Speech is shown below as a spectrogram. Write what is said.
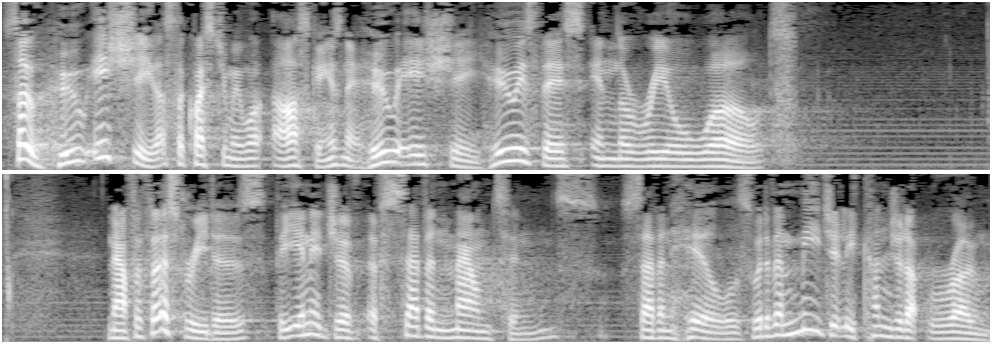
So, who is she? That's the question we were asking, isn't it? Who is she? Who is this in the real world? Now, for first readers, the image of, of seven mountains, seven hills, would have immediately conjured up Rome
